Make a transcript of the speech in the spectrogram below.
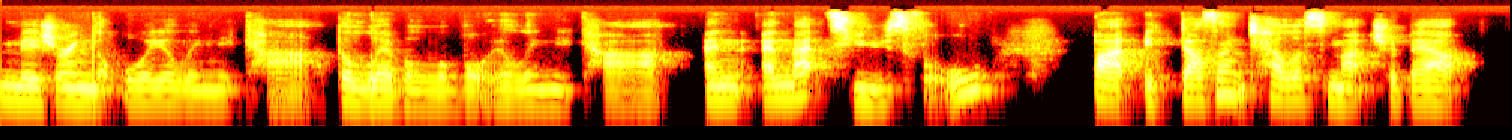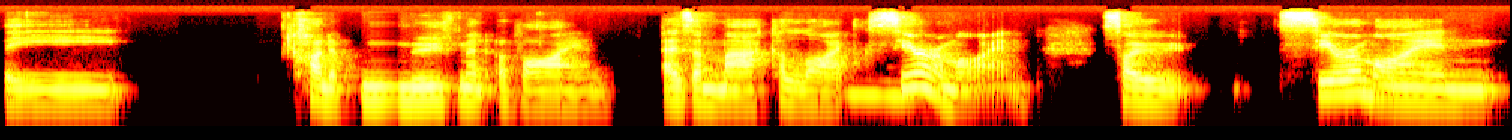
measuring the oil in your car, the level of oil in your car. And, and that's useful, but it doesn't tell us much about the kind of movement of iron as a marker like mm. serum iron. So, serum iron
